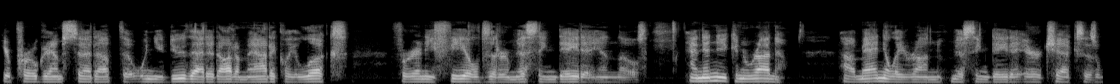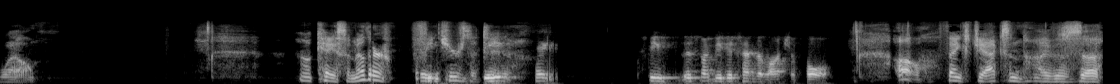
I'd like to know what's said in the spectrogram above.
your program set up that when you do that, it automatically looks for any fields that are missing data in those. And then you can run, uh, manually run missing data error checks as well. Okay, some other features that... Steve, hey, Steve, this might be a good time to launch a poll. Oh, thanks, Jackson. I was uh,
